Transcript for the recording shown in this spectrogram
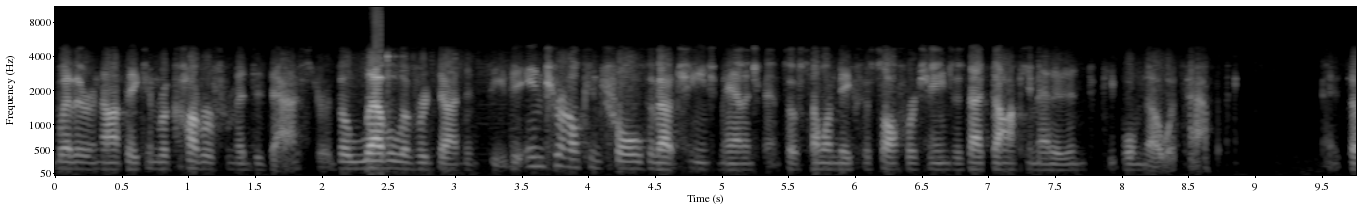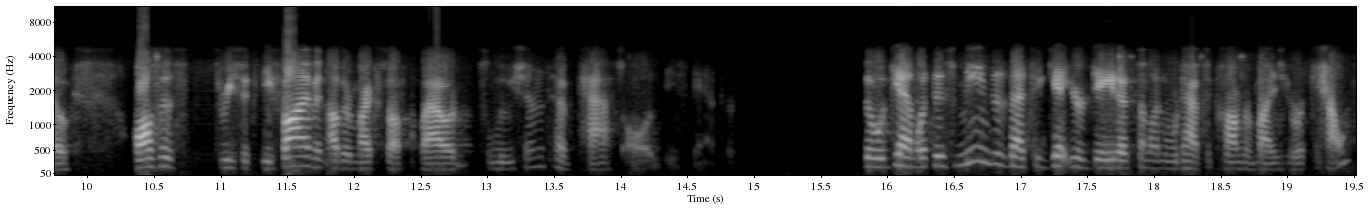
whether or not they can recover from a disaster, the level of redundancy, the internal controls about change management. So if someone makes a software change, is that documented and people know what's happening? Okay, so Office 365 and other Microsoft Cloud solutions have passed all of these standards. So again, what this means is that to get your data, someone would have to compromise your accounts,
